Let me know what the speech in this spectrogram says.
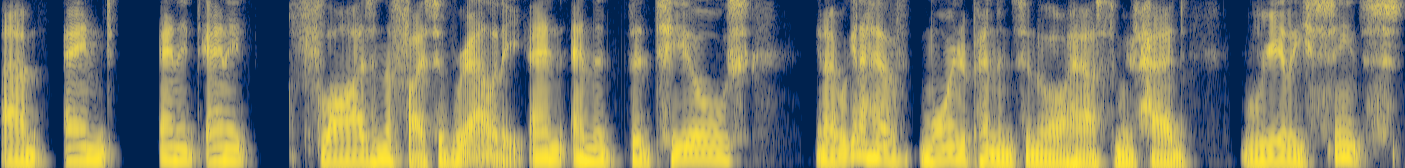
um, and and it and it flies in the face of reality. And and the the Teals, you know, we're going to have more independents in the lower house than we've had really since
